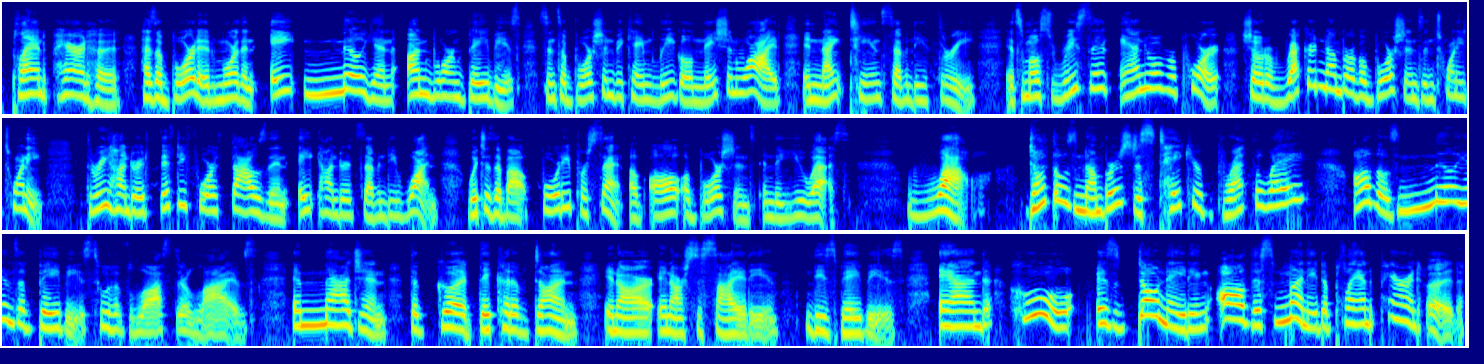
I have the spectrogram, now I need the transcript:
Planned Parenthood has aborted more than 8 million unborn babies since abortion became legal nationwide in 1973. Its most recent annual report showed a record number of abortions in 2020, 354,871, which is about 40% of all abortions in the U.S. Wow. Don't those numbers just take your breath away? All those millions of babies who have lost their lives. Imagine the good they could have done in our in our society, these babies. And who is donating all this money to Planned Parenthood?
